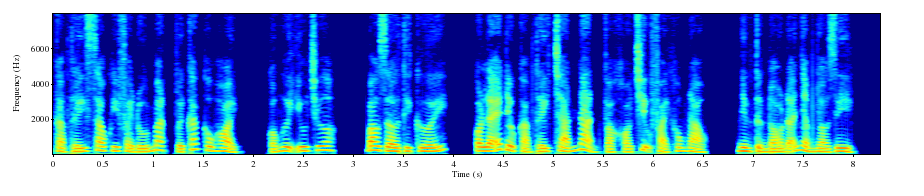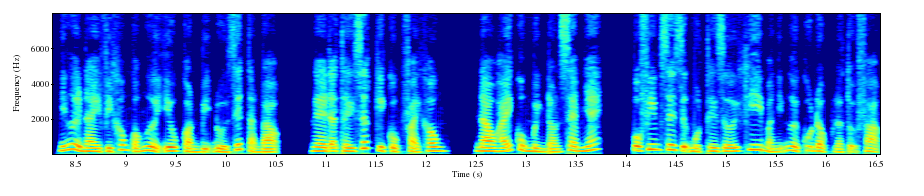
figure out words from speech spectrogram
cảm thấy sau khi phải đối mặt với các câu hỏi, có người yêu chưa? Bao giờ thì cưới? Có lẽ đều cảm thấy chán nản và khó chịu phải không nào? Nhưng từng đó đã nhầm nhò gì? Những người này vì không có người yêu còn bị đuổi giết tàn bạo. Nghe đã thấy rất kỳ cục phải không? Nào hãy cùng mình đón xem nhé. Bộ phim xây dựng một thế giới khi mà những người cô độc là tội phạm.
